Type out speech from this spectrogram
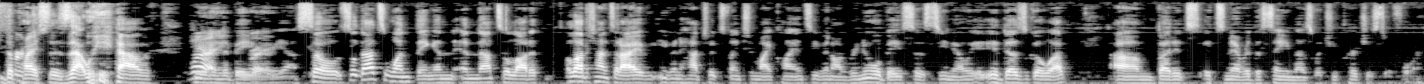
the prices that we have here right, in the Bay right. Area. So so that's one thing, and and that's a lot of a lot of times that I've even had to explain to my clients, even on renewal basis. You know, it, it does go up, um, but it's it's never the same as what you purchased it for.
